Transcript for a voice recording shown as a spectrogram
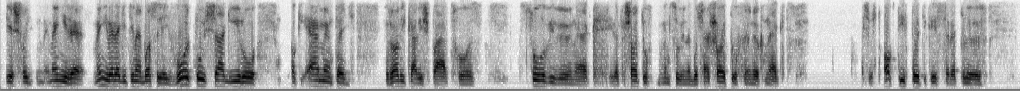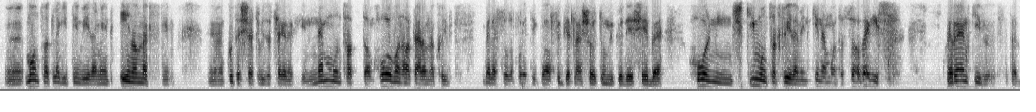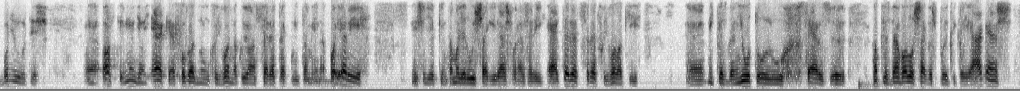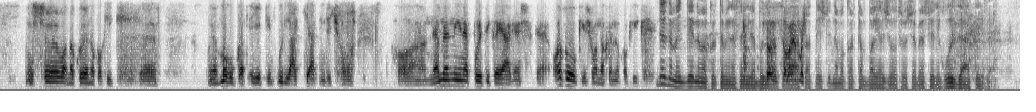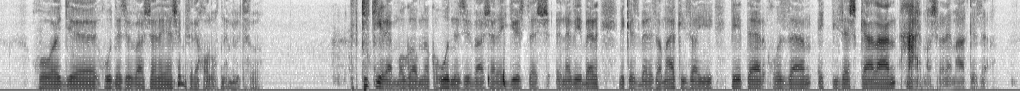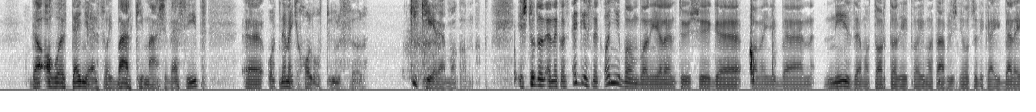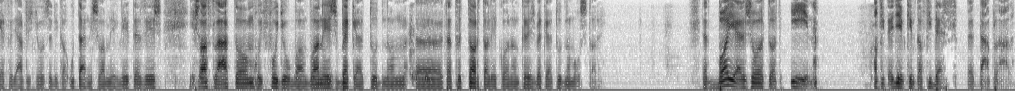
és hogy mennyire, mennyire legitimebb az, hogy egy volt újságíró, aki elment egy radikális párthoz, szóvivőnek, illetve sajtó, nem szóvivőnek, bocsánat, sajtófőnöknek, és most aktív politikai szereplő mondhat legitim véleményt, én annak Kutatási Bizottságának nem mondhattam, hol van határ annak, hogy beleszól a politika a független sajtó működésébe, hol nincs, ki mondhat véleményt, ki nem mondhat, szóval az egész rendkívül tehát bonyolult, és azt kell mondjam, hogy el kell fogadnunk, hogy vannak olyan szerepek, mint amilyen a Bajaré, és egyébként a magyar újságírásban ez elég elterjedt szerep, hogy valaki miközben jótollú szerző, napközben valóságos politikai ágás, és vannak olyanok, akik magukat egyébként úgy látják, mint hogyha ha nem lennének politikai ágensek, de azok, és vannak önök, akik... De nem, de nem akartam én ezt ennyire Szóval bonyolultan láthatni, és nem akartam Bajer Zsoltról sem beszélni, hozzátéve, hogy Hódmezővásárhelyen semmiféle halott nem ült föl. Kikérem magamnak a Hódmezővásárhelyi győztes nevében, miközben ez a Márkizai Péter hozzám egy tízes skálán hármasra nem áll közel. De ahol te nyersz, vagy bárki más veszít, ott nem egy halott ül föl. Kikérem magamnak. És tudod, ennek az egésznek annyiban van jelentősége, amennyiben nézem a tartalékaimat április 8-áig beleért, vagy április 8-a után is van még létezés, és azt látom, hogy fogyóban van, és be kell tudnom, tehát hogy tartalékolnom kell, és be kell tudnom osztani. Tehát Bajer Zsoltot én, akit egyébként a Fidesz táplál,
